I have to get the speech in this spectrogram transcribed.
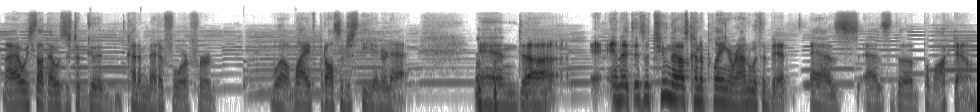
And I always thought that was just a good kind of metaphor for, well, life, but also just the internet. and uh, and it's a tune that I was kind of playing around with a bit as as the the lockdown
